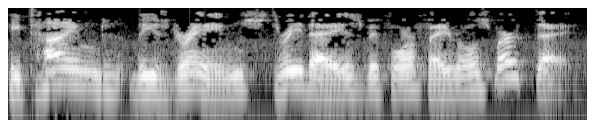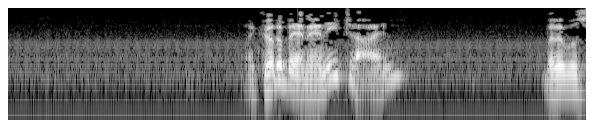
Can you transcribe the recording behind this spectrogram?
He timed these dreams three days before Pharaoh's birthday. It could have been any time, but it was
